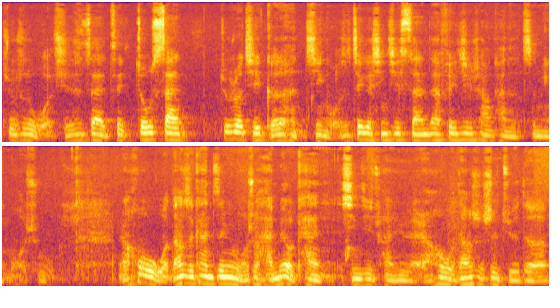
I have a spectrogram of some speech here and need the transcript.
就是我其实在这周三，就是说其实隔得很近，我是这个星期三在飞机上看的《致命魔术》，然后我当时看《致命魔术》还没有看《星际穿越》，然后我当时是觉得，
